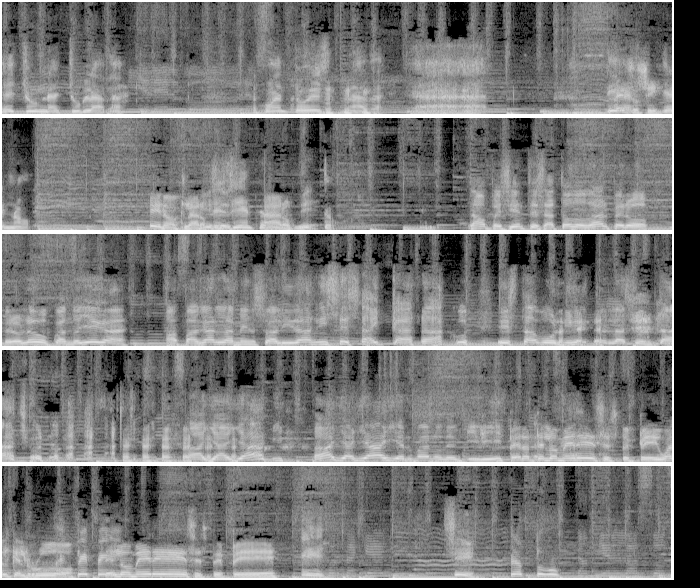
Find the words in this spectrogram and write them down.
hecho una chulada. ¿Cuánto es? Nada. Ah, Eso sí. Que no, Sí, no, claro. Dices, siente claro. bonito. No, pues sientes a todo dar, pero, pero luego cuando llega a pagar la mensualidad dices, ay carajo, está bonito el asuntacho, ¿no? Ay, ay, ay, ay, ay, ay, hermano de mi vida. Pero te lo mereces, Pepe, igual que el rudo. Ay, Pepe. Te lo mereces, Pepe. Eh, Sí, pero tú,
